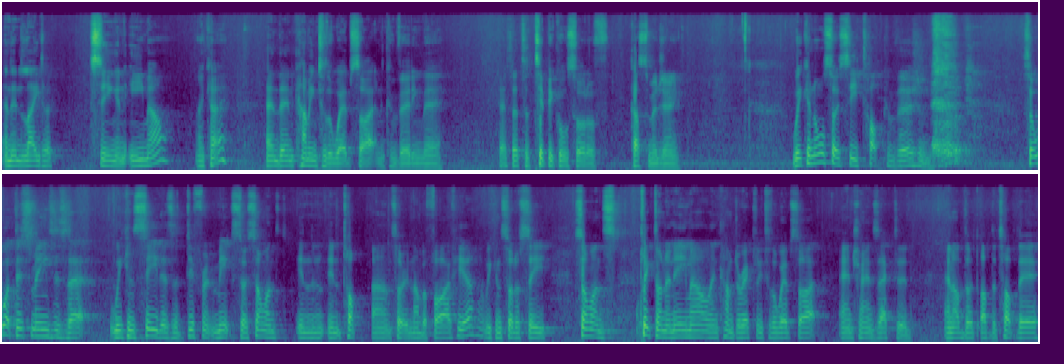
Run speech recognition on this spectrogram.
and then later seeing an email, okay? And then coming to the website and converting there. Okay, so that's a typical sort of customer journey. We can also see top conversions. so what this means is that we can see there's a different mix. So someone in, in top, um, sorry, number five here, we can sort of see someone's clicked on an email and come directly to the website and transacted. And up the, up the top there,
